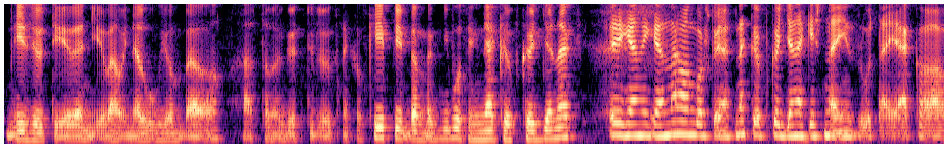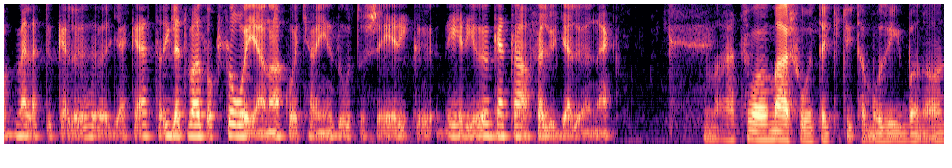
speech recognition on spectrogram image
nézőtéren, nyilván, hogy ne lógjon be a háta mögött ülőknek a képében, meg mi volt, még ne köpködjenek. Igen, igen, ne hangoskodjanak, ne köpködjenek, és ne inzultálják a mellettük elő hölgyeket, illetve azok szóljanak, hogyha inzultus érik, éri őket a felügyelőnek. Na, hát szóval más volt egy kicsit a mozikban a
